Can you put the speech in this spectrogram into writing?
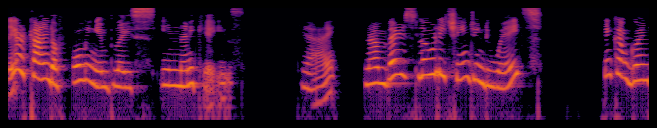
they are kind of falling in place in any case. Okay, so now I'm very slowly changing the weights. I think I'm going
